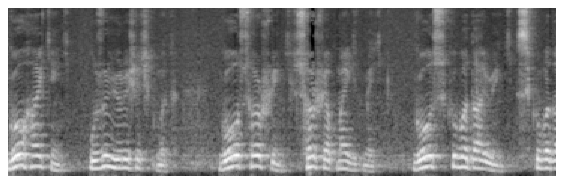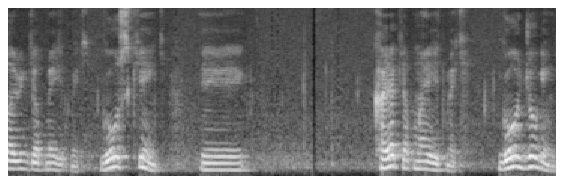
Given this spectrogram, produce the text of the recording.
Go hiking, uzun yürüyüşe çıkmak. Go surfing, surf yapmaya gitmek. Go scuba diving, scuba diving yapmaya gitmek. Go skiing, eee, kayak yapmaya gitmek. Go jogging,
